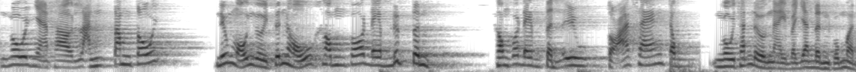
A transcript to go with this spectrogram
ngôi nhà thờ lạnh tâm tối. Nếu mỗi người tín hữu không có đem đức tin không có đem tình yêu tỏa sáng trong ngôi thánh đường này và gia đình của mình.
